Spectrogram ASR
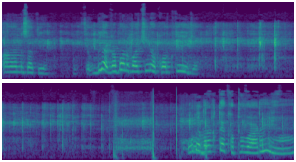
Ananı satayım. Bir de kapanıp açınca korktu iyice. Burada bak. Buralarda kapı var mı ya?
